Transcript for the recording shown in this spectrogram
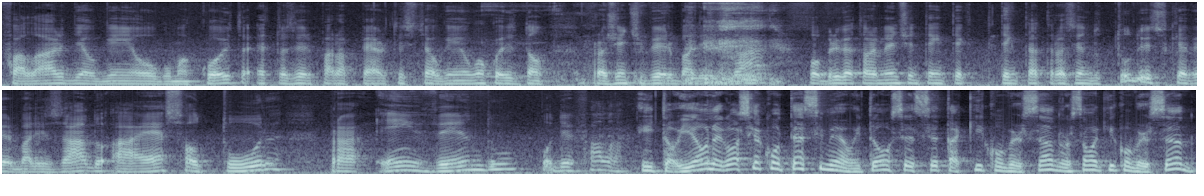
falar de alguém ou alguma coisa é trazer para perto este alguém ou alguma coisa. Então, para a gente verbalizar, obrigatoriamente a gente tem, que ter- tem que estar trazendo tudo isso que é verbalizado a essa altura para, em vendo, poder falar. Então, e é um negócio que acontece mesmo. Então, você está aqui conversando, nós estamos aqui conversando,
